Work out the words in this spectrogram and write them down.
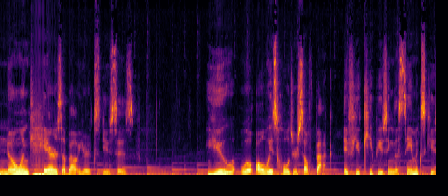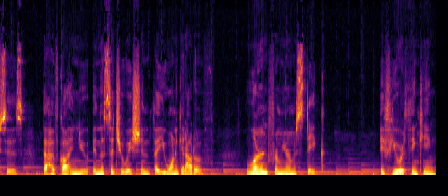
no one cares about your excuses. You will always hold yourself back if you keep using the same excuses that have gotten you in the situation that you want to get out of. Learn from your mistake. If you are thinking,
